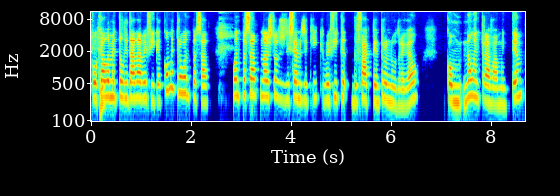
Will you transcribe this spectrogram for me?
com aquela mentalidade à Benfica, como entrou o ano passado. O ano passado nós todos dissemos aqui que o Benfica de facto entrou no Dragão, como não entrava há muito tempo,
